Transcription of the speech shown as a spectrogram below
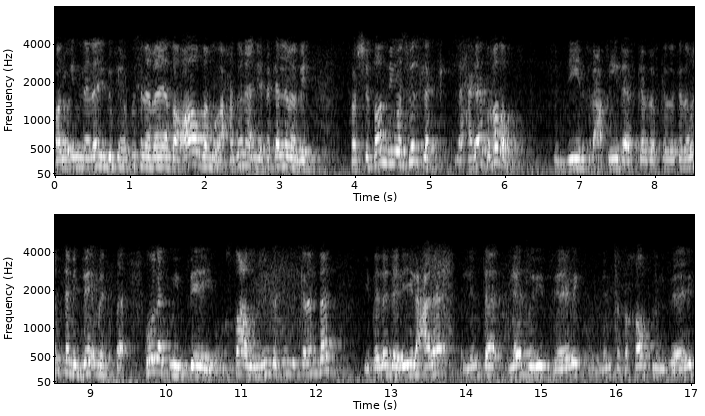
قالوا إن نجد في أنفسنا ما يتعاظم أحدنا أن يتكلم به. فالشيطان بيوسوس لك لحاجات غلط في الدين في العقيدة في كذا في كذا كذا وأنت متضايق من فكونك متضايق ومستعظم إن أنت تقول الكلام ده يبقى ده دليل على إن أنت لا تريد ذلك وإن أنت تخاف من ذلك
